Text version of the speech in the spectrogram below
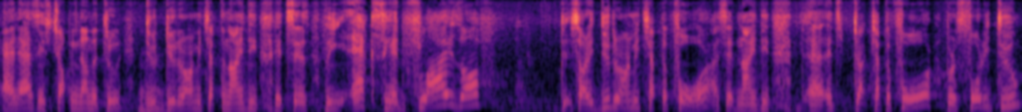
And as he's chopping down the tree, De- Deuteronomy chapter 19, it says, the axe head flies off. De- sorry, Deuteronomy chapter 4, I said 19. Uh, it's ch- chapter 4, verse 42,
